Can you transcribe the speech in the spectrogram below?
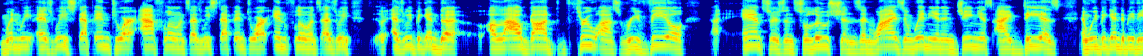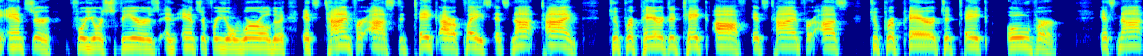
when we as we step into our affluence as we step into our influence as we as we begin to allow god through us reveal uh, answers and solutions and wise and witty and ingenious ideas and we begin to be the answer for your spheres and answer for your world it's time for us to take our place. It's not time to prepare to take off. It's time for us to prepare to take over. It's not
